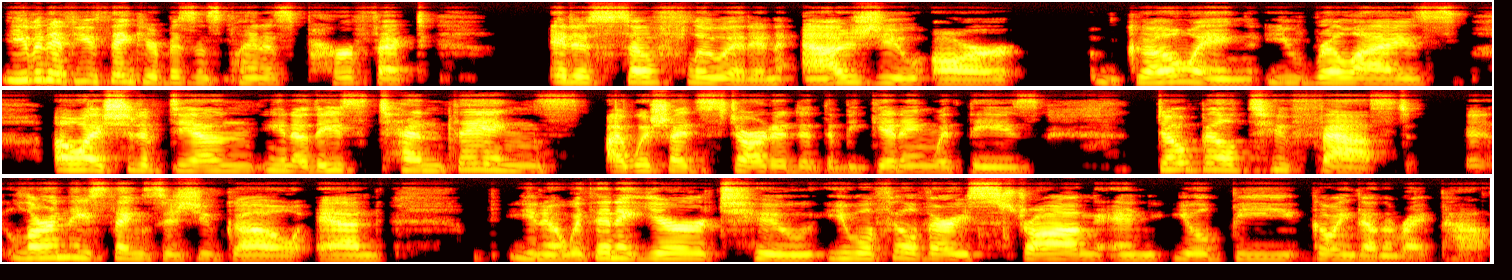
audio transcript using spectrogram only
Even if you think your business plan is perfect, it is so fluid, and as you are going, you realize, oh, I should have done, you know, these ten things. I wish I'd started at the beginning with these. Don't build too fast. Learn these things as you go, and you know, within a year or two, you will feel very strong and you'll be going down the right path.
